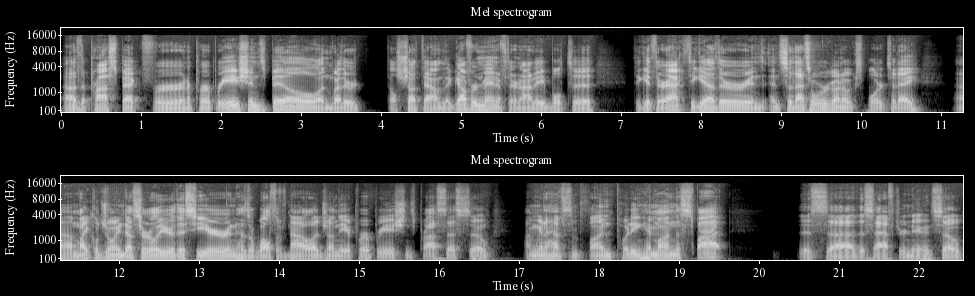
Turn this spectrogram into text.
uh, the prospect for an appropriations bill and whether they'll shut down the government if they're not able to to get their act together. And and so that's what we're going to explore today. Uh, Michael joined us earlier this year and has a wealth of knowledge on the appropriations process. So I'm going to have some fun putting him on the spot this uh, this afternoon. So,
